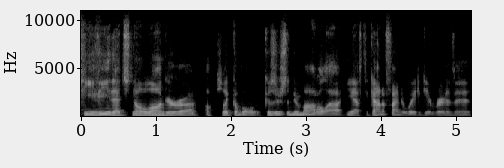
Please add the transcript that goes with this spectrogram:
TV that's no longer uh, applicable because there's a new model out. You have to kind of find a way to get rid of it.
